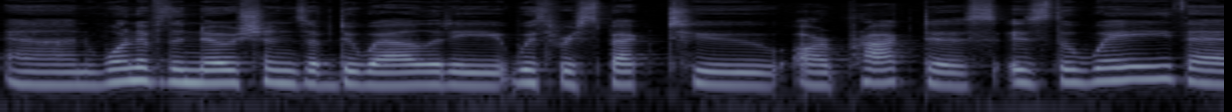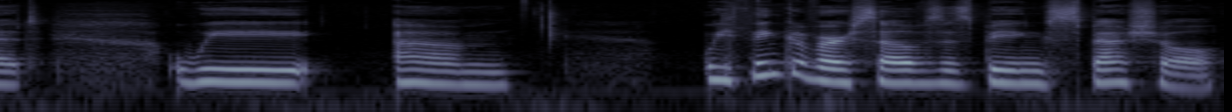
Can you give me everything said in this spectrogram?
And one of the notions of duality with respect to our practice is the way that we um, we think of ourselves as being special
